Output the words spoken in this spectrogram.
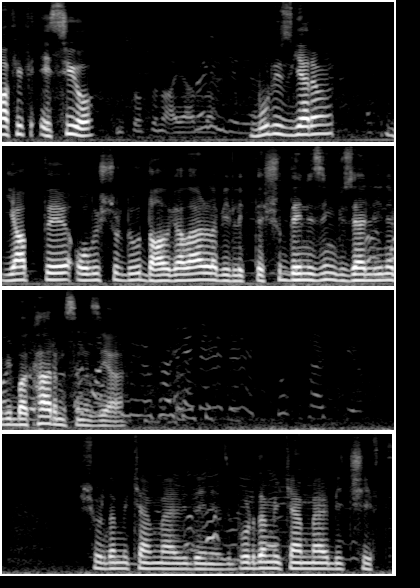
Hafif esiyor. Bu rüzgarın yaptığı, oluşturduğu dalgalarla birlikte şu denizin güzelliğine bir bakar mısınız ya? Şurada mükemmel bir deniz, burada mükemmel bir çift.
